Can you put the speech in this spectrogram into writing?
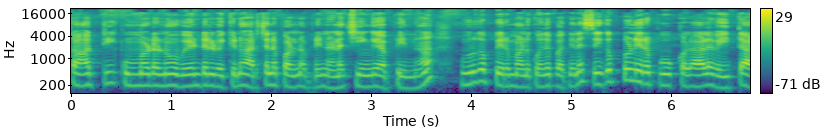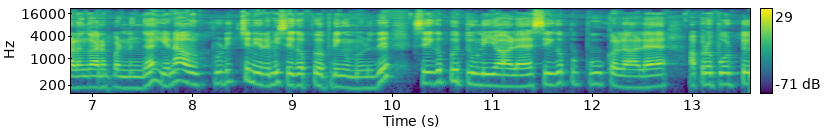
சாத்தி கும்பிடணும் வேண்டல் வைக்கணும் அர்ச்சனை பண்ணணும் அப்படின்னு நினச்சிங்க அப்படின்னா முருகப்பெருமானுக்கு வந்து பார்த்திங்கன்னா சிகப்பு நிற பூக்களால் வைத்து அலங்காரம் பண்ணுங்கள் ஏன்னா அவருக்கு பிடிச்ச நிறமே சிகப்பு அப்படிங்கும் பொழுது சிகப்பு துணியால் சிகப்பு பூக்களால் அப்புறம் பொட்டு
